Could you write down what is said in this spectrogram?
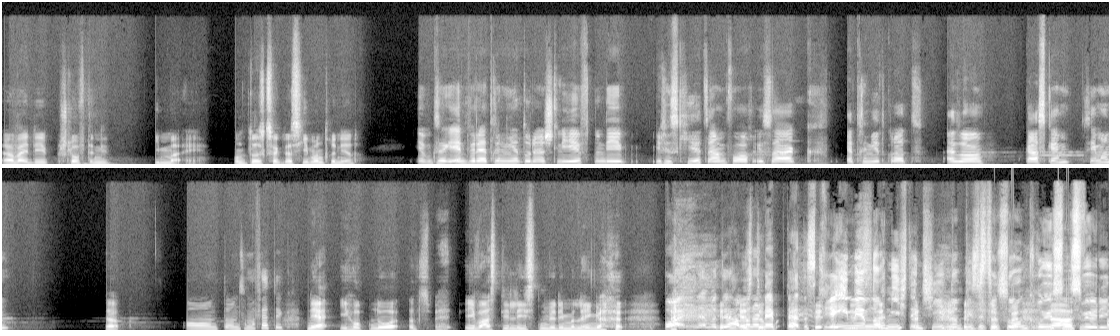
Ja, weil die schläft ja nicht immer ein. Und du hast gesagt, dass jemand trainiert. Ich habe gesagt, entweder er trainiert oder er schläft und ich, ich riskiere jetzt einfach, ich sage, er trainiert gerade. Also Gas geben, Simon. Ja. Und dann sind wir fertig. Naja, ich hab nur, ich weiß, die Listen wird immer länger. Boah, aber da haben wir Es noch nicht, da hat das Gremium noch nicht entschieden, ob diese Person grüßenswürdig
